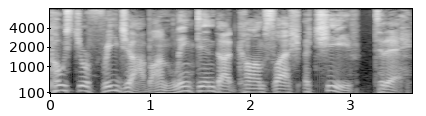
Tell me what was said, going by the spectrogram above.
Post your free job on linkedin.com/achieve slash achieve today.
